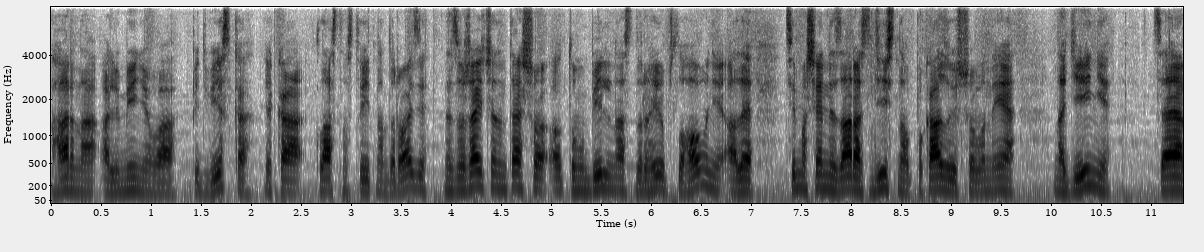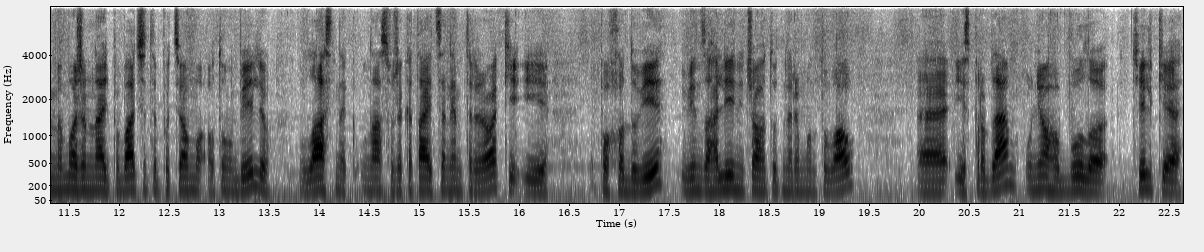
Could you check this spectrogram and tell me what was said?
гарна алюмінієва підвіска, яка класно стоїть на дорозі. Незважаючи на те, що автомобіль у нас дорогі обслуговані, але ці машини зараз дійсно показують, що вони надійні. Це ми можемо навіть побачити по цьому автомобілю. Власник у нас вже катається ним 3 роки і по ходові він взагалі нічого тут не ремонтував. Е, із проблем у нього було тільки е,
